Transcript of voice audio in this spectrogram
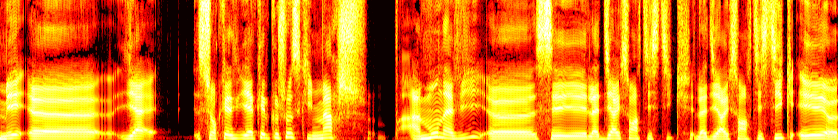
mais euh, il y a sur quel- il y a quelque chose qui marche, à mon avis, euh, c'est la direction artistique. La direction artistique et, euh,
